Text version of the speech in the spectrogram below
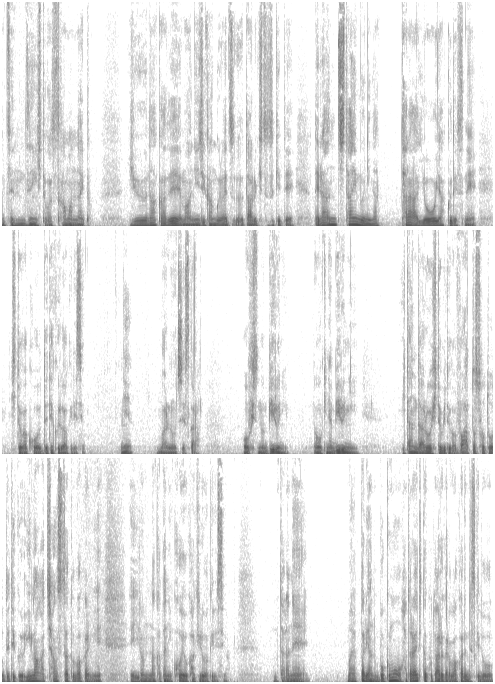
全然人が捕まんないという中で、まあ、2時間ぐらいずっと歩き続けてでランチタイムになったらようやくですね人がこう出てくるわけですよ。ね丸の内ですから。オフィスのビルに大きなビルにいたんだろう人々がわっと外を出てくる今がチャンスだとばかりにねいろんな方に声をかけるわけですよ。ただね、まあ、やっぱりあの僕も働いてたことあるから分かるんですけど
